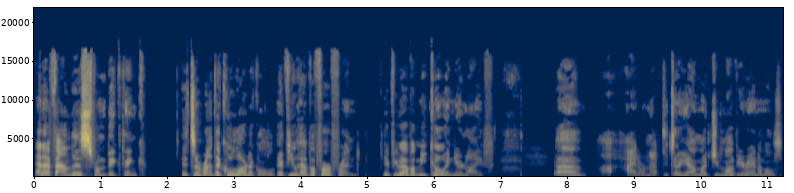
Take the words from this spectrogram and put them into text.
and I found this from Big Think. It's a rather cool article. If you have a fur friend, if you have a Miko in your life, uh, I don't have to tell you how much you love your animals.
